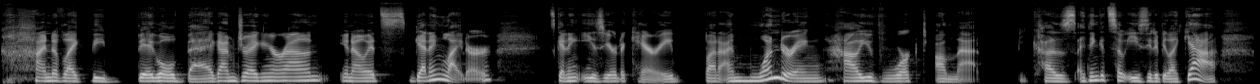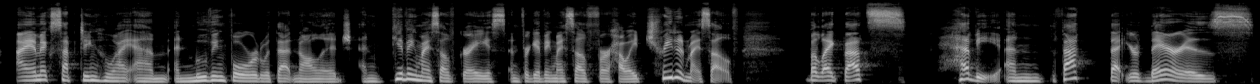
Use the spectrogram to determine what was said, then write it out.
kind of like the big old bag I'm dragging around. You know, it's getting lighter, it's getting easier to carry. But I'm wondering how you've worked on that because I think it's so easy to be like, yeah, I am accepting who I am and moving forward with that knowledge and giving myself grace and forgiving myself for how I treated myself. But like that's heavy. And the fact that you're there is,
